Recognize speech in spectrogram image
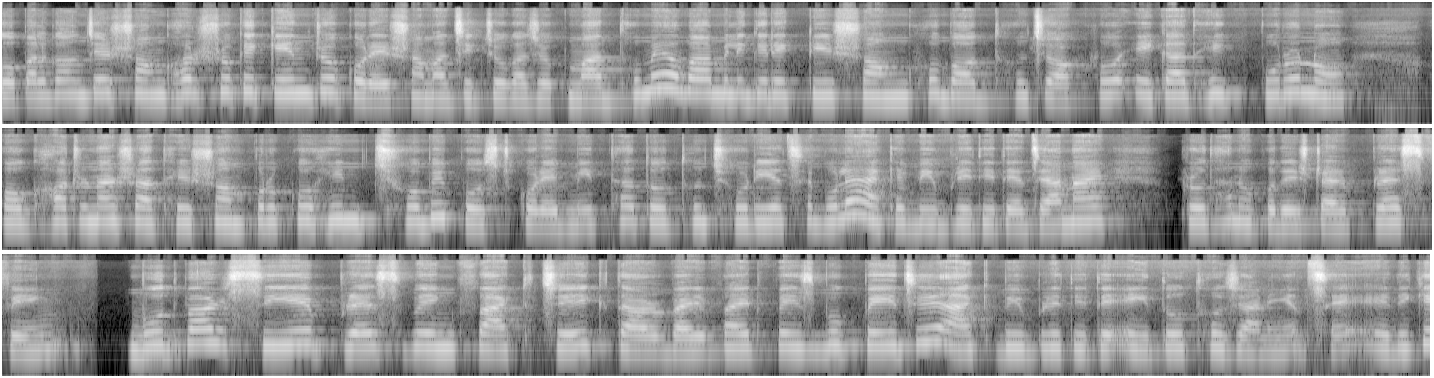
গোপালগঞ্জের সংঘর্ষকে কেন্দ্র করে সামাজিক যোগাযোগ মাধ্যমে আওয়ামী লীগের একটি সংঘবদ্ধ চক্র একাধিক পুরনো ও ঘটনার সাথে সম্পর্কহীন ছবি পোস্ট করে মিথ্যা তথ্য ছড়িয়েছে বলে এক বিবৃতিতে জানায় প্রধান উপদেষ্টার প্রেস উইং। বুধবার CA press wing fact check তার ভেরিফাইড ফেসবুক পেজে এক বিবৃতিতে এই তথ্য জানিয়েছে। এদিকে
